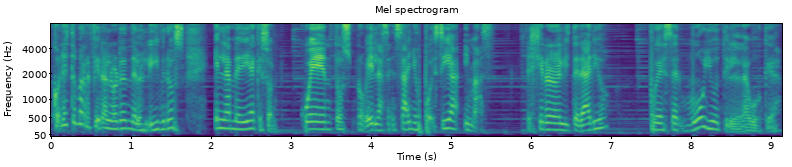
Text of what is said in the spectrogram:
Con esto me refiero al orden de los libros en la medida que son cuentos, novelas, ensayos, poesía y más. El género literario puede ser muy útil en la búsqueda.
